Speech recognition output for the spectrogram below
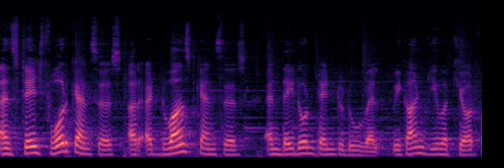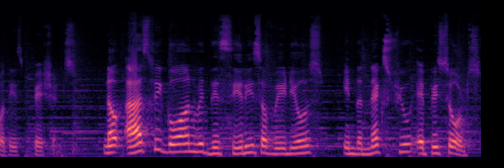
and stage 4 cancers are advanced cancers and they don't tend to do well. We can't give a cure for these patients. Now, as we go on with this series of videos, in the next few episodes,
